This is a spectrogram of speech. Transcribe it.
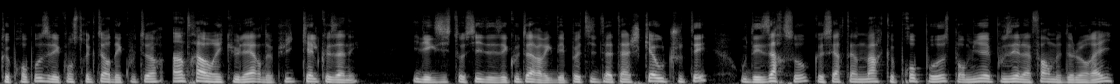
que proposent les constructeurs d'écouteurs intra-auriculaires depuis quelques années. Il existe aussi des écouteurs avec des petites attaches caoutchoutées ou des arceaux que certaines marques proposent pour mieux épouser la forme de l'oreille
